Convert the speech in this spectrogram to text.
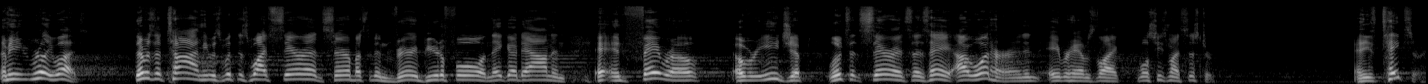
I mean, he really was. There was a time he was with his wife Sarah, and Sarah must have been very beautiful, and they go down, and, and Pharaoh over Egypt looks at Sarah and says, Hey, I want her. And then Abraham's like, Well, she's my sister. And he takes her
